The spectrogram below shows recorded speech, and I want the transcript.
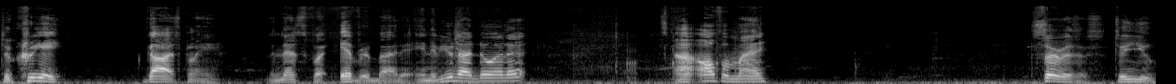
to create God's plan. And that's for everybody. And if you're not doing that, I offer my services to you.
